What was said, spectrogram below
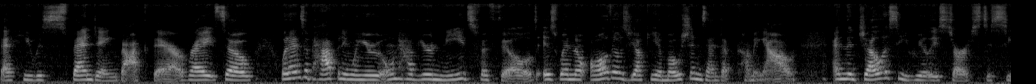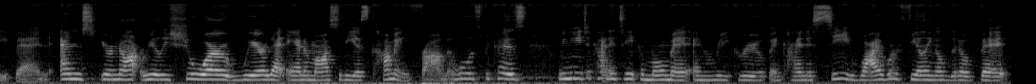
that he was spending back there, right? So what ends up happening when you don't have your needs fulfilled is when all those yucky emotions end up coming out and the jealousy really starts to seep in and you're not really sure where that animosity is coming from. Well, it's because we need to kind of take a moment and regroup and kind of see why we're feeling a little bit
